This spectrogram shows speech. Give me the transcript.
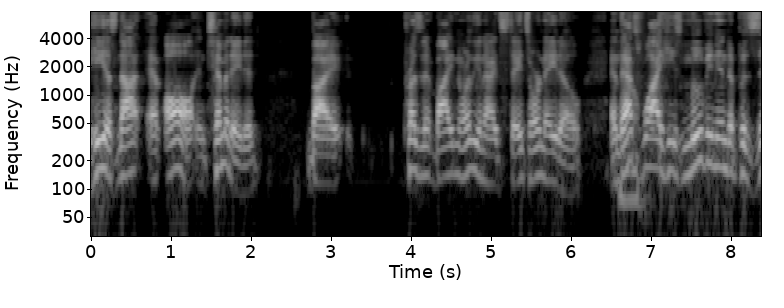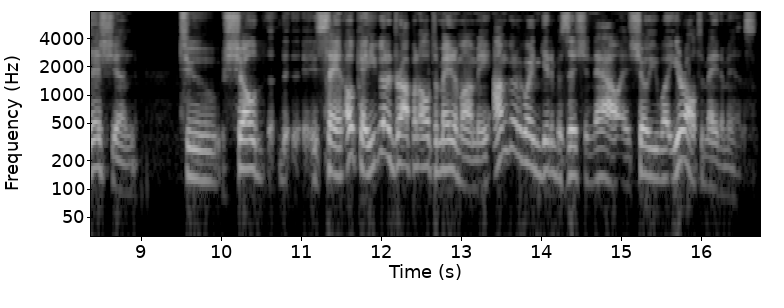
he is not at all intimidated by President Biden or the United States or NATO. And that's wow. why he's moving into position to show, saying, okay, you're going to drop an ultimatum on me. I'm going to go ahead and get in position now and show you what your ultimatum is.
